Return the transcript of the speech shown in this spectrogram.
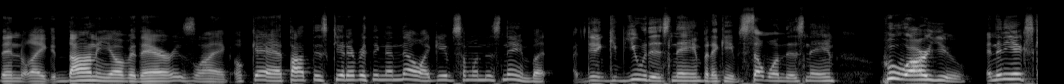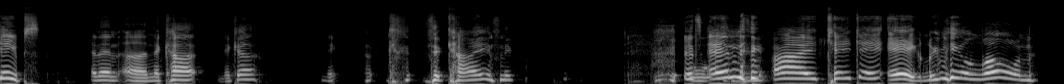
then like Donnie over there is like, okay, I taught this kid everything I know. I gave someone this name, but I didn't give you this name, but I gave someone this name. Who are you? And then he escapes. And then uh Nika Nika Nick the guy it's N I K K A. Leave me alone.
